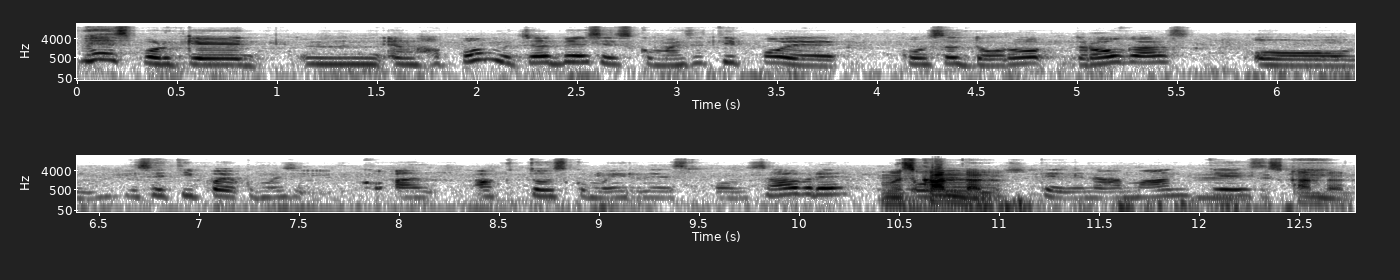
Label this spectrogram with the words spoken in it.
¿Ves? Porque mm, en Japón muchas veces como ese tipo de cosas, dro- drogas o ese tipo de como actos como irresponsables. Como escándalos. Tener Mm, amantes Escándalo.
